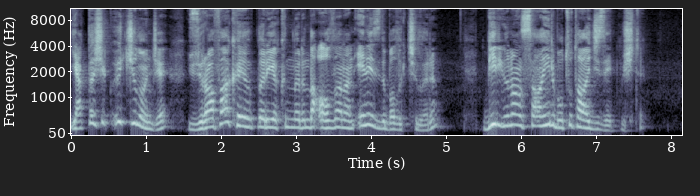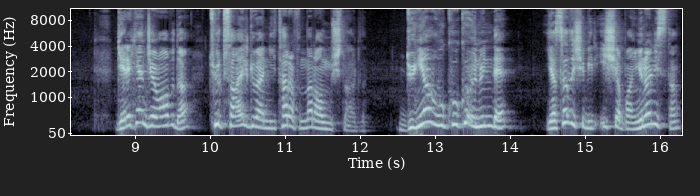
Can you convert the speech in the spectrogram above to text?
Yaklaşık 3 yıl önce zürafa kayalıkları yakınlarında avlanan Enezli balıkçıları bir Yunan sahil botu taciz etmişti. Gereken cevabı da Türk Sahil Güvenliği tarafından almışlardı. Dünya hukuku önünde yasa dışı bir iş yapan Yunanistan,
